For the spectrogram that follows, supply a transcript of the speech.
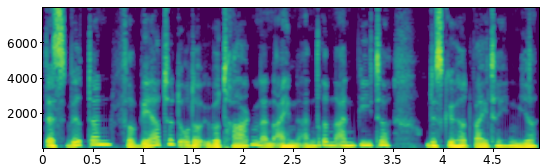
Das wird dann verwertet oder übertragen an einen anderen Anbieter und es gehört weiterhin mir.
